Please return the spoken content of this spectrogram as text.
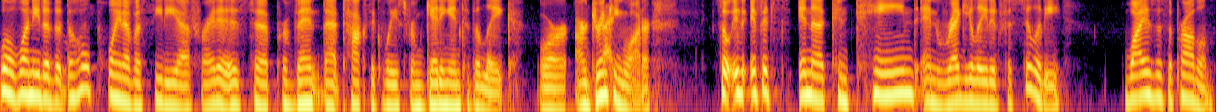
Well, Juanita, the, the whole point of a CDF, right, is to prevent that toxic waste from getting into the lake or our drinking right. water. So if, if it's in a contained and regulated facility, why is this a problem?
